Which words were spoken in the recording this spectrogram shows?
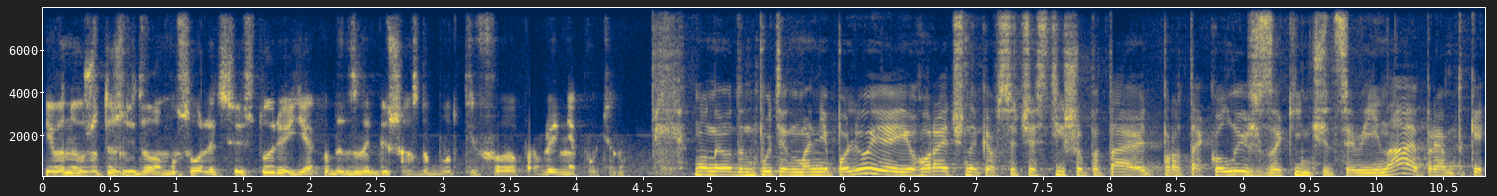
і вони вже тижні два мусолять цю історію як один з найбільших здобутків е, правління Путіна. Ну, не один Путін маніпулює. Його речника все частіше питають про те, коли ж закінчиться війна. І прям таки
